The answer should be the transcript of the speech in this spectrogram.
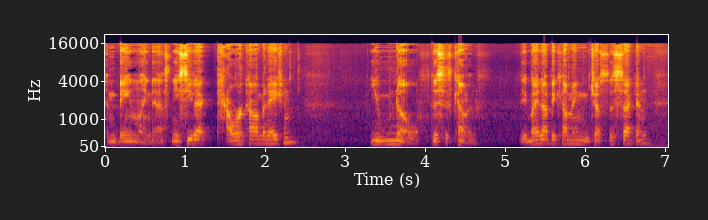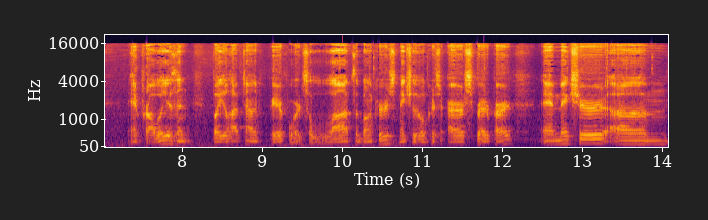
and Baneling Nest, and you see that power combination, you know this is coming. It might not be coming just this second, and probably isn't, but you'll have time to prepare for it. So lots of bunkers. Make sure the bunkers are spread apart, and make sure um,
